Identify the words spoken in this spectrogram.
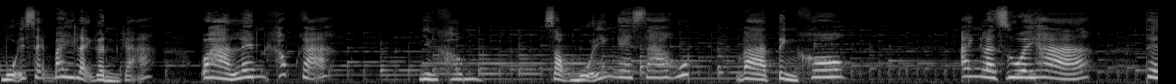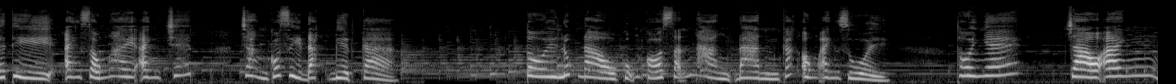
muỗi sẽ bay lại gần gã, òa lên khóc gã. Nhưng không, giọng muỗi nghe xa hút và tỉnh khô. Anh là ruồi hả? Thế thì anh sống hay anh chết, chẳng có gì đặc biệt cả. Tôi lúc nào cũng có sẵn hàng đàn các ông anh ruồi. Thôi nhé, chào anh!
